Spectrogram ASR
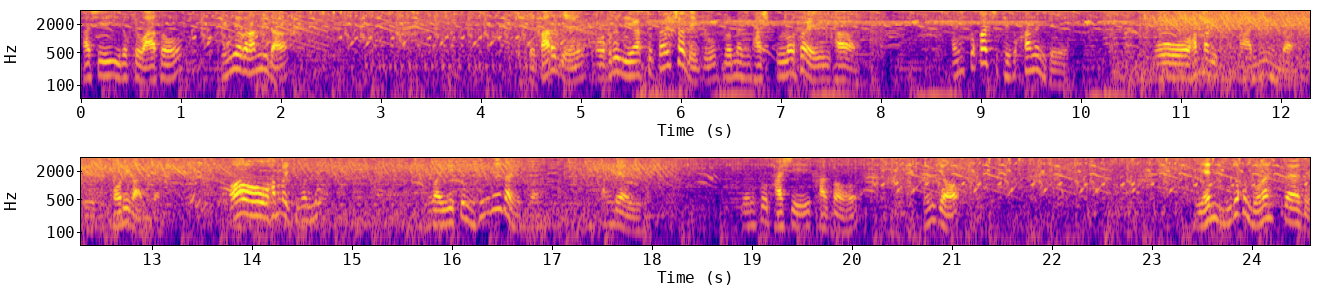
다시 이렇게 와서 공격을 합니다. 이렇게 빠르게. 어 그리고 얘가 또 떨쳐내죠. 그러면 다시 불러서 얘다. 다시 똑같이 계속 하면 돼요 오 한 마리 아, 안 죽는다. 오, 거리가 아니다 어우 한 마리 죽었네? 와 이게 좀 힘들다니까 상대하기가 얘는 또 다시 가서 공격. 얘는 무조건 노란색 써야 돼.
